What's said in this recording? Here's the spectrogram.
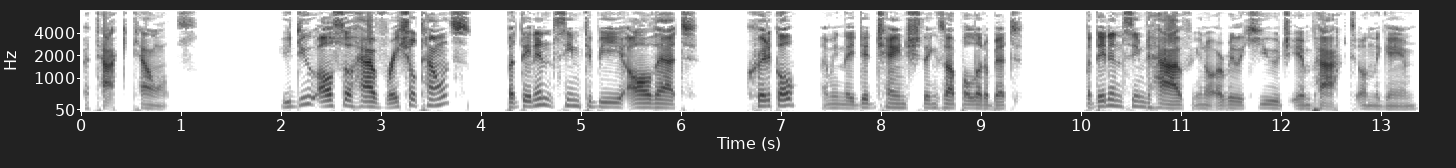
attack talents. You do also have racial talents, but they didn't seem to be all that critical. I mean, they did change things up a little bit, but they didn't seem to have, you know, a really huge impact on the game.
